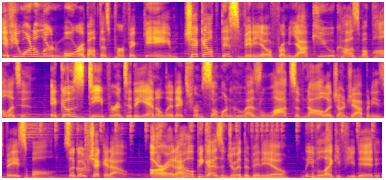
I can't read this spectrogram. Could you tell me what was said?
If you want to learn more about this perfect game, check out this video from Yakyu Cosmopolitan. It goes deeper into the analytics from someone who has lots of knowledge on Japanese baseball, so go check it out. Alright, I hope you guys enjoyed the video, leave a like if you did,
